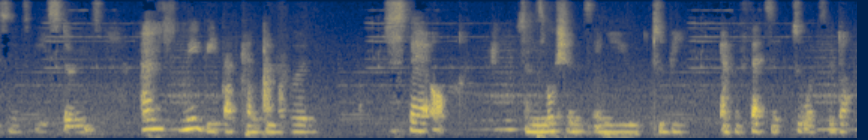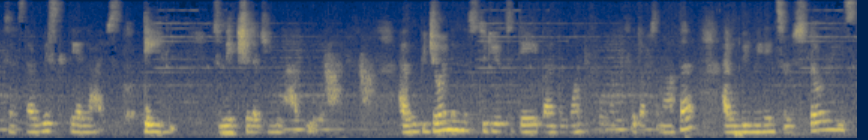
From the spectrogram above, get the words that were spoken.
to these stories, and maybe that can even stir up some emotions in you to be empathetic towards the doctors that risk their lives daily to make sure that you have your life. I will be joined in the studio today by the wonderful, wonderful Dr. Martha. I will be reading some stories.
